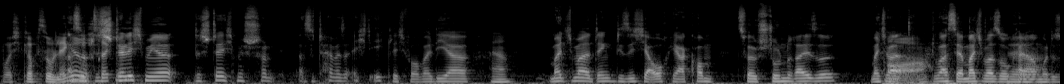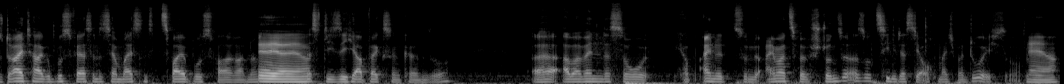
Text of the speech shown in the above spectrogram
Boah, ich glaube, so längere also das Strecken. stelle ich mir, das stelle ich mir schon, also teilweise echt eklig vor, weil die ja ja. manchmal denken die sich ja auch, ja komm, zwölf Stunden Reise. Manchmal, Boah. du hast ja manchmal so, keine Ja. Ahnung, wenn du so drei Tage Bus fährst, dann ist ja meistens zwei Busfahrer, ne? ja, ja, ja. Dass die sich abwechseln können, so. Äh, aber wenn das so, ich glaube, eine, so eine, einmal zwölf Stunden oder so, ziehen die das ja auch manchmal durch, so. ja, ja.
